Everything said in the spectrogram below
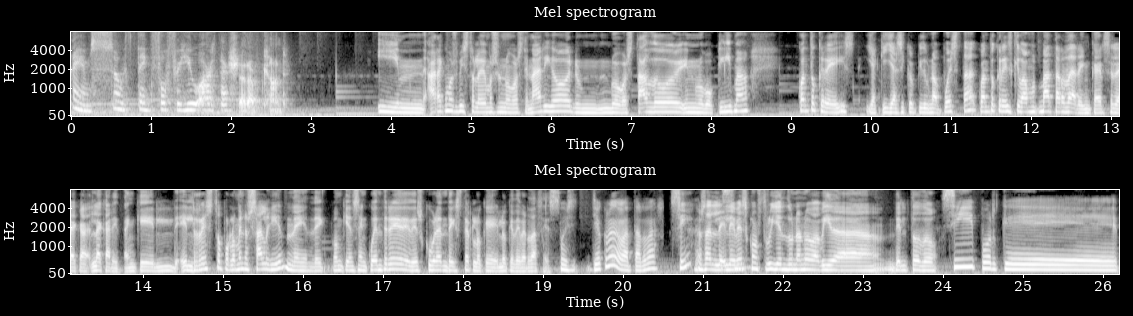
I am so thankful for you, Arthur. Shut up, cunt. Y mm, ahora que hemos visto, lo vemos en un nuevo escenario, en un nuevo estado, en un nuevo clima. ¿Cuánto creéis, y aquí ya sí que os pido una apuesta, cuánto creéis que va, va a tardar en caerse la, la careta? En que el, el, resto, por lo menos alguien de, de, con quien se encuentre, descubra en Dexter lo que, lo que de verdad es. Pues yo creo que va a tardar. ¿Sí? O sea, ¿le, sí. ¿le ves construyendo una nueva vida del todo? Sí, porque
